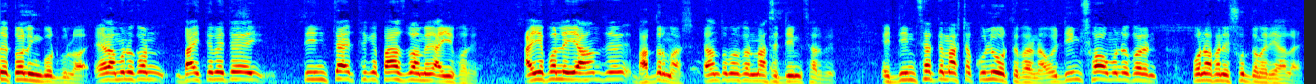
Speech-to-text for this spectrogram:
যে ট্রলিং বোটগুলো, এরা মনে করেন বাইতে বাইতে তিন, চার থেকে পাঁচ বামে আইয়ে পড়ে। আইয়ে পড়লে এখন যে ভাদ্র মাস, এখন তো মনে করেন মাছের ডিম ছাড়বে। এই ডিম ছাড়তে মাছটা কুলে উঠতে পারে না। ওই ডিম সহ মনে করেন পোনা পানি শুদ্ধ মারিয়ে হালায়।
